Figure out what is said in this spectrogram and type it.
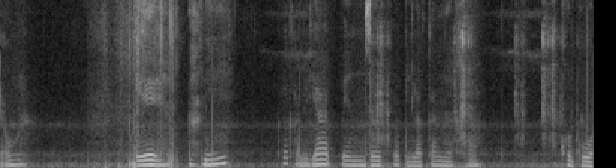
เดี๋ยวอะเอันนี้ก็ขออนุญาตเป็นเซิร์ฟแบบนี้แล้วกันนะคะคนกลัว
